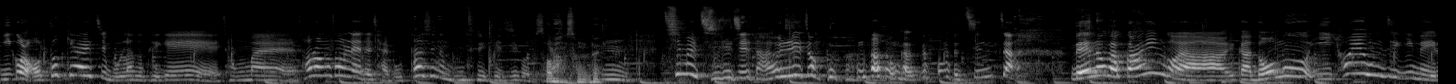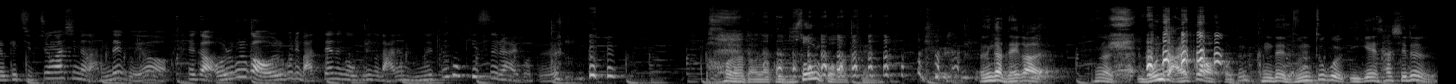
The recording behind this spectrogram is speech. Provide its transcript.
이걸 어떻게 할지 몰라서 되게 정말 설왕설래를 잘 못하시는 분들이 계시거든요. 설왕설래. 음, 침을 질질 다 흘릴 정도로 한다던가 그러면 진짜 매너가 꽝인 거야. 그러니까 너무 이 혀의 움직임에 이렇게 집중하시면 안 되고요. 그러니까 얼굴과 얼굴이 맞대는 거 그리고 나는 눈을 뜨고 키스를 하거든. 어, 야, 나 약간 무서울 것 같아. 그러니까 내가 그냥 뭔지 알 것 같거든. 근데 눈 뜨고 이게 사실은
